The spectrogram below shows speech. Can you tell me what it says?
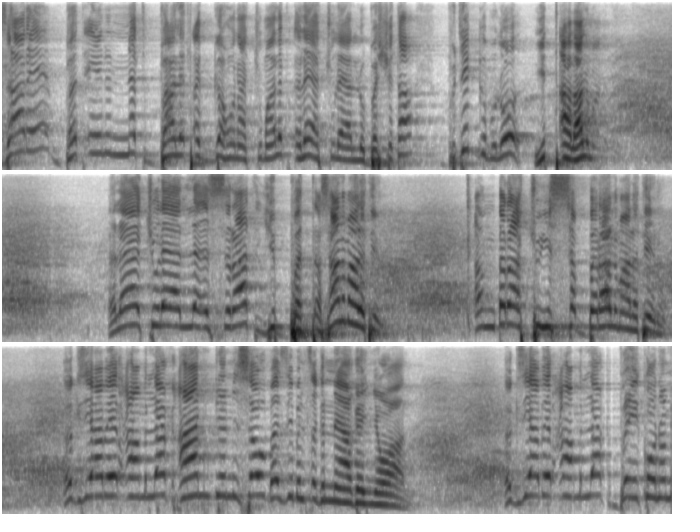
ዛሬ በጤንነት ባለጠጋ ሆናችሁ ማለት እላያችሁ ላይ ያለው በሽታ ብድግ ብሎ ይጣላል ማለት ነው። እላያችሁ ላይ ያለ እስራት ይበጠሳል ማለት ነው። ቀንበራችሁ ይሰበራል ማለት ነው። እግዚአብሔር አምላክ አንድን ሰው በዚህ ብልጽግና ያገኘዋል። እግዚአብሔር አምላክ በኢኮኖሚ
